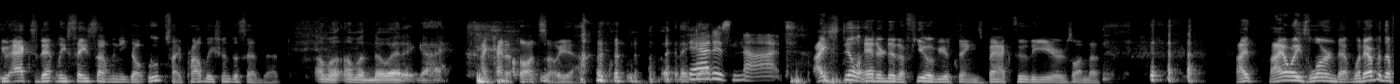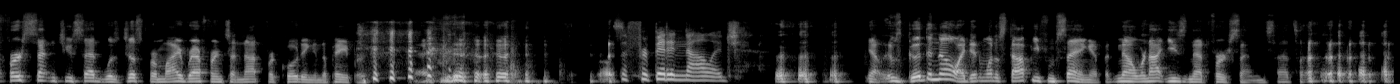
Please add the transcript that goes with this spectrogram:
you accidentally say something, you go, "Oops, I probably shouldn't have said that." I'm a I'm a no edit guy. I kind of thought so. Yeah. That is not. I still edited a few of your things back through the years on the. I I always learned that whatever the first sentence you said was just for my reference and not for quoting in the paper. It's a forbidden knowledge. yeah, it was good to know. I didn't want to stop you from saying it, but no, we're not using that first sentence. That's a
